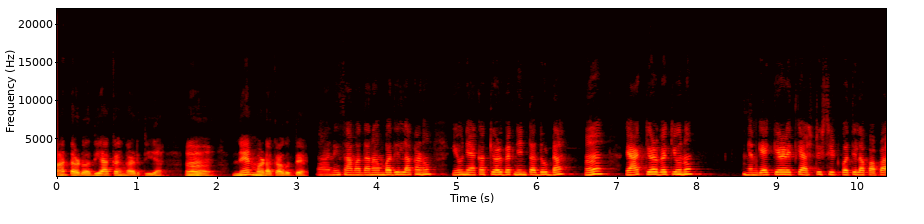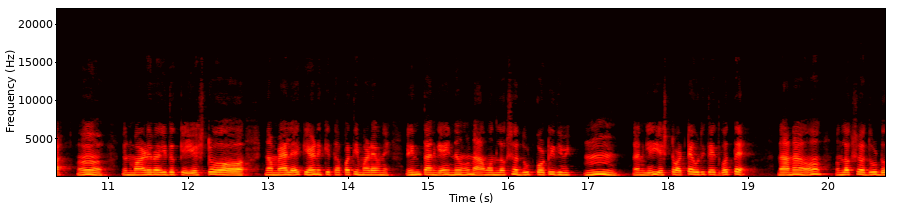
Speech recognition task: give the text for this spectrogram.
ಮಾತಾಡು, ಅದು ಯಾಕೆ ಹಂಗಾಡ್ತೀಯ ಹಾಂ ಇನ್ನೇನು ಮಾಡೋಕ್ಕಾಗುತ್ತೆ? ನಾನೇ ಸಮಾಧಾನ ಅಂಬೋದಿಲ್ಲ ಕಣು. ಇವ್ನು ಯಾಕೆ ಕೇಳ್ಬೇಕು ನಿಂತ ದುಡ್ಡ? ಹಾಂ ಯಾಕೆ ಕೇಳ್ಬೇಕು ಇವನು? ನನಗೆ ಕೇಳಿದ್ಕೆ ಅಷ್ಟು ಸಿಟ್ಟು ಬತ್ತಿಲ್ಲ ಪಾಪ. ಹ್ಞೂ ನಾನು ಮಾಡಿರೋ ಇದಕ್ಕೆ ಎಷ್ಟು ನಮ್ಮ ಮೇಲೆ ಕೇಣಕ್ಕೆ ತಪ್ಪತಿ ಮಾಡ್ಯಾವನಿ. ನಿಂತನಿಗೆ ಇನ್ನು ನಾವು ಒಂದು ಲಕ್ಷ ದುಡ್ಡು ಕೊಟ್ಟಿದ್ದೀವಿ ಹ್ಞೂ ನನಗೆ ಎಷ್ಟು ಹೊಟ್ಟೆ ಉರಿತೈತೆ ಗೊತ್ತೇ? ನಾನು ಒಂದು ಲಕ್ಷ ದುಡ್ಡು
